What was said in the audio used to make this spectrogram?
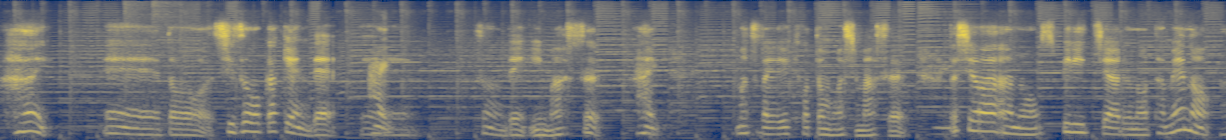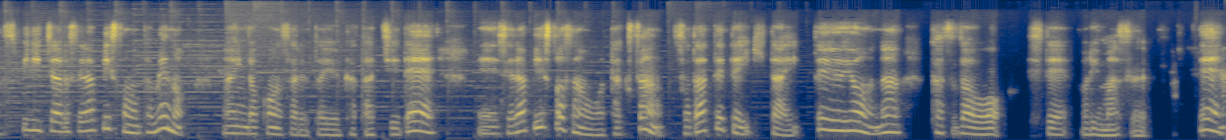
はい。えっ、ー、と、静岡県で、えー、はい、住んでいます。はい。松田由紀子と申します。はい、私は、あの、スピリチュアルのための、スピリチュアルセラピストのためのマインドコンサルという形で、えー、セラピストさんをたくさん育てていきたいというような活動をしております。で、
